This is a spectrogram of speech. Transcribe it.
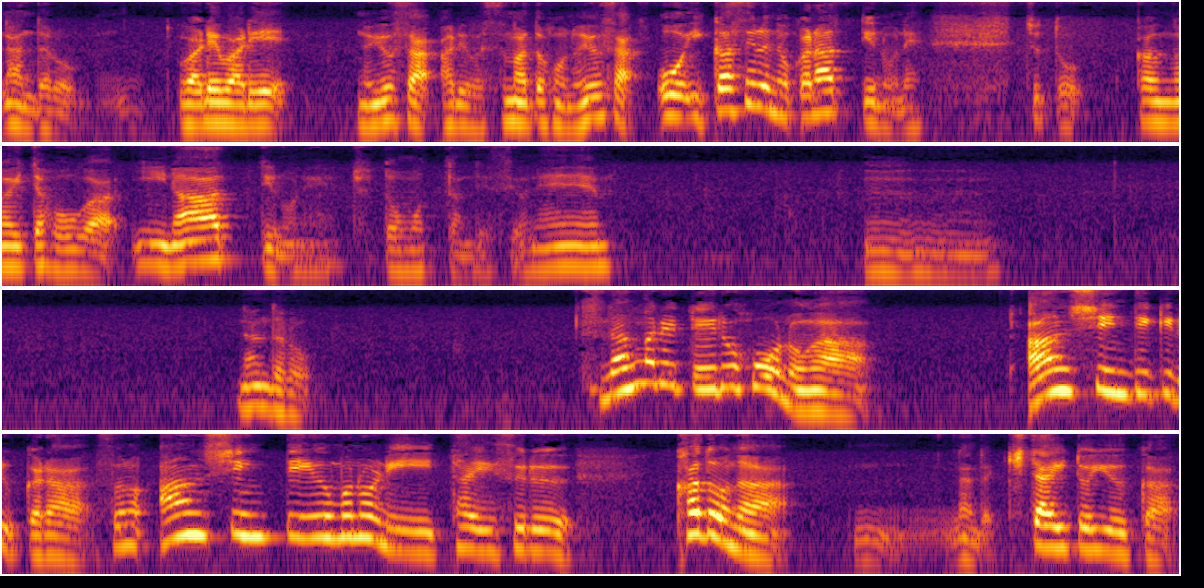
なんだろう、我々の良さ、あるいはスマートフォンの良さを活かせるのかなっていうのをね、ちょっと考えた方がいいなっていうのをね、ちょっと思ったんですよね。うん。なんだろう。つながれている方のが安心できるから、その安心っていうものに対する過度な、なんだ、期待というか、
